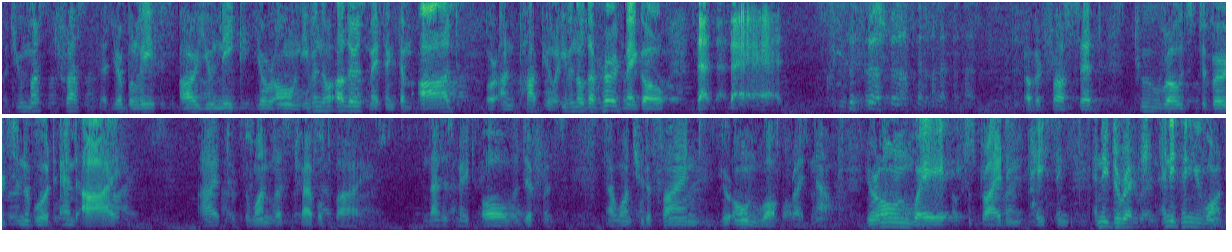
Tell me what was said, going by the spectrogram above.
But you must trust that your beliefs are unique, your own, even though others may think them odd or unpopular, even though the herd may go, that's bad. Robert Frost said, two roads diverged in a wood, and I, I took the one less traveled by. And that has made all the difference. I want you to find your own walk right now, your own way of striding, pacing, any direction, anything you want,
